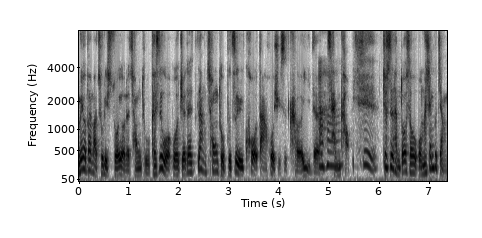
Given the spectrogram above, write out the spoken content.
没有办法处理所有的冲突，可是我我觉得让冲突不至于扩大，或许是可以的参考。是，就是很多时候我们先不讲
